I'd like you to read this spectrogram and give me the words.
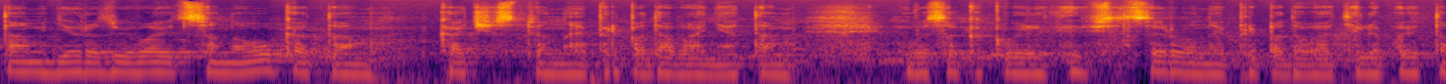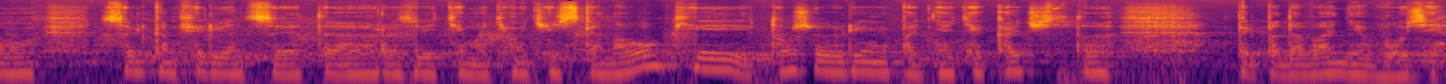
Там, где развивается наука, там качественное преподавание, там высококвалифицированные преподаватели. Поэтому цель конференции – это развитие математической науки и в то же время поднятие качества преподавания в ВУЗе.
